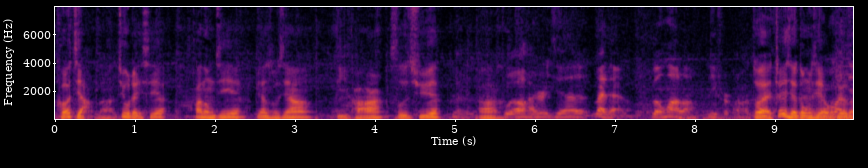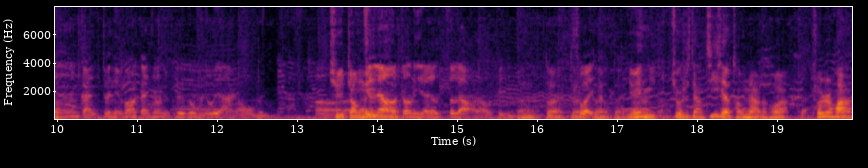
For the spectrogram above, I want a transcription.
可讲的就这些：发动机、变速箱。底盘、四驱，啊，主要还是一些外在的文化了、历史了。对这些东西，我觉得您感对哪方面感兴趣，可以给我们留言，然后我们呃去整理，尽量整理一些资料，然后给你们对说一下。对对，因为你就是讲机械层面的话，说实话，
